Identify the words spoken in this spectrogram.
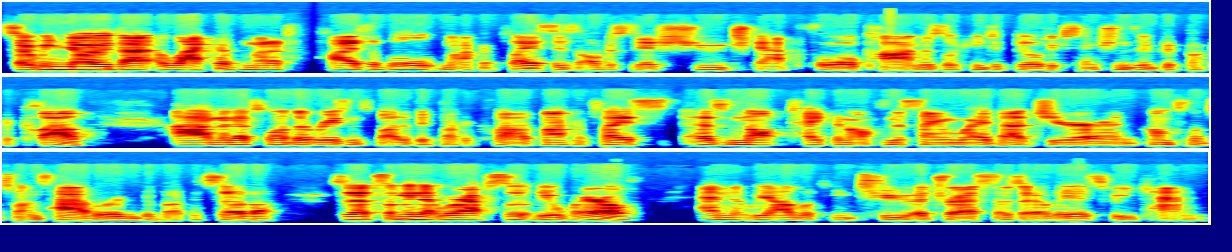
So we know that a lack of monetizable marketplace is obviously a huge gap for partners looking to build extensions in Bitbucket Cloud. Um, and that's one of the reasons why the Bitbucket Cloud marketplace has not taken off in the same way that Jira and Confluence ones have or in Bitbucket Server. So that's something that we're absolutely aware of and that we are looking to address as early as we can.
